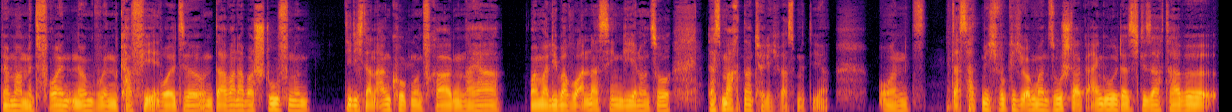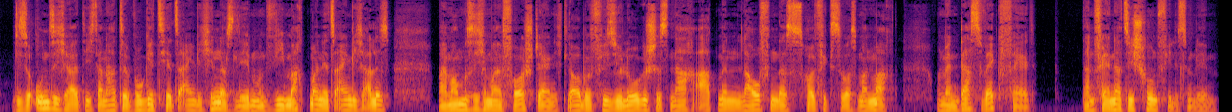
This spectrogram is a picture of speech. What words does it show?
wenn man mit Freunden irgendwo in einen Café wollte und da waren aber Stufen und die dich dann angucken und fragen, naja, wollen wir lieber woanders hingehen und so. Das macht natürlich was mit dir. Und das hat mich wirklich irgendwann so stark eingeholt, dass ich gesagt habe, diese Unsicherheit, die ich dann hatte, wo geht's jetzt eigentlich hin, das Leben und wie macht man jetzt eigentlich alles? Weil man muss sich mal vorstellen, ich glaube, physiologisches Nachatmen, Laufen, das häufigste, was man macht. Und wenn das wegfällt, dann verändert sich schon vieles im Leben.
